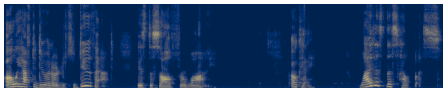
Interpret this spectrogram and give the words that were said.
All we have to do in order to do that is to solve for y. Okay, why does this help us?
